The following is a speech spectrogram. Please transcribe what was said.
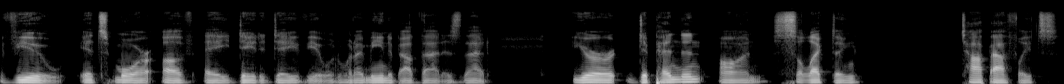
view, it's more of a day to day view. And what I mean about that is that you're dependent on selecting top athletes,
